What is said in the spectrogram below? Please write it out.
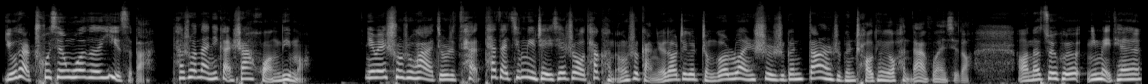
有点戳心窝子的意思吧。他说：“那你敢杀皇帝吗？”因为说实话，就是他他在经历这些之后，他可能是感觉到这个整个乱世是跟当然是跟朝廷有很大关系的啊。那罪魁你每天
